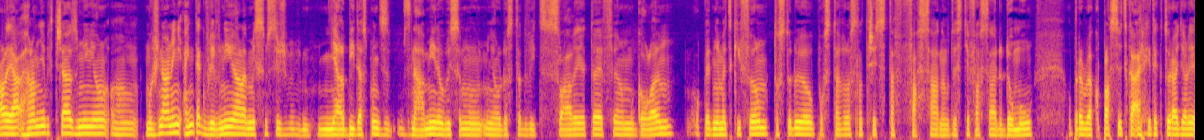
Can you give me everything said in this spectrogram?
Ale já hlavně bych třeba zmínil, eh, možná není ani tak vlivný, ale myslím si, že by měl být aspoň známý, nebo by se mu měl dostat víc slávy. To je film Golem, opět německý film. To studio postavilo snad 300 fasád nebo 200 fasád domů. Opravdu jako plastická architektura dělal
